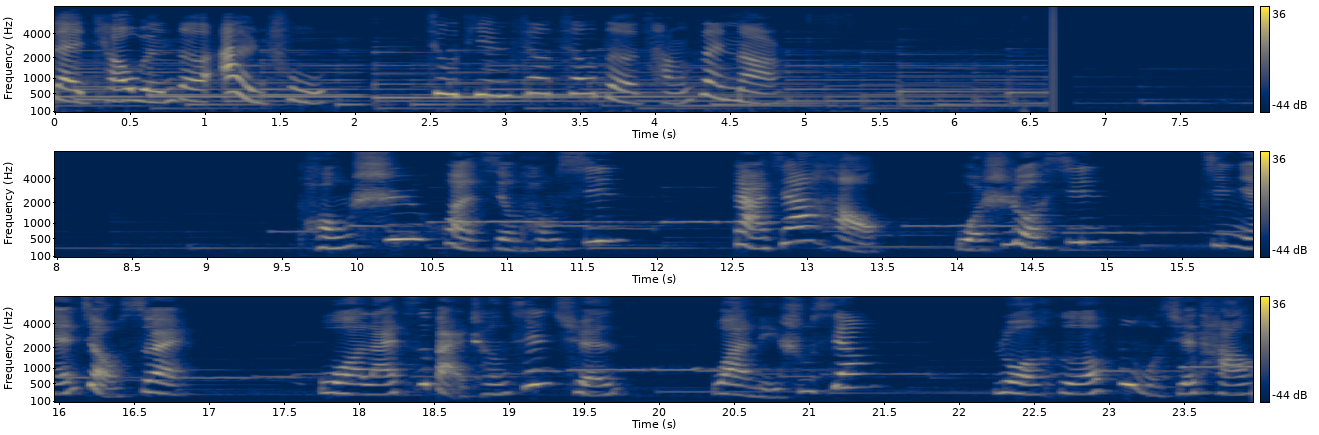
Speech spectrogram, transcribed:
在条纹的暗处，秋天悄悄地藏在那儿。童诗唤醒童心。大家好，我是若欣，今年九岁，我来自百城千泉，万里书香漯河父母学堂，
